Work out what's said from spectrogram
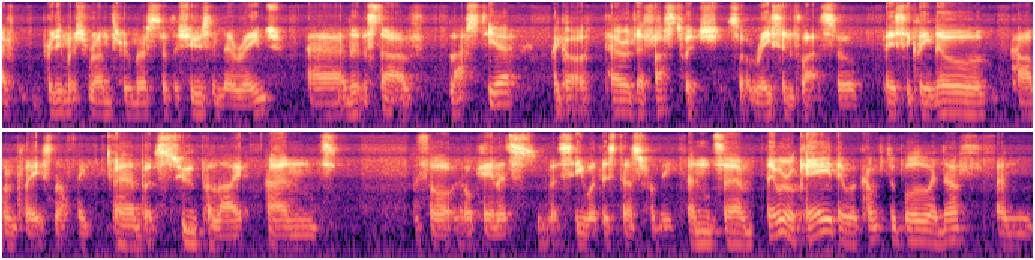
I've pretty much run through most of the shoes in their range. Uh, and at the start of last year, I got a pair of their fast twitch sort of racing flats. So basically, no carbon plates, nothing, uh, but super light. And I thought, okay, let's let's see what this does for me. And um, they were okay; they were comfortable enough, and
